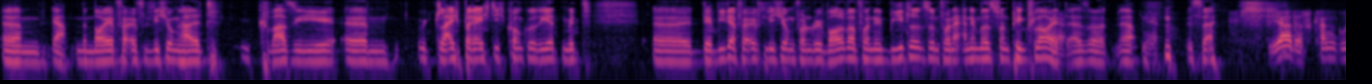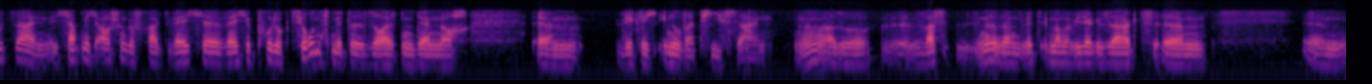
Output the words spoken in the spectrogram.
ähm, ja, eine neue Veröffentlichung halt quasi ähm, gleichberechtigt konkurriert mit äh, der Wiederveröffentlichung von Revolver von den Beatles und von Animals von Pink Floyd. Ja. Also ja. Ja. ja, das kann gut sein. Ich habe mich auch schon gefragt, welche, welche Produktionsmittel sollten denn noch ähm, wirklich innovativ sein? Ne? Also äh, was, ne, dann wird immer mal wieder gesagt, ähm, ähm,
